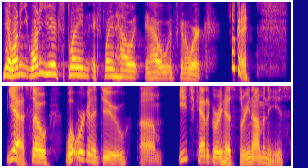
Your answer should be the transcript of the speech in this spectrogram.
Yeah, why don't you why don't you explain explain how it how it's gonna work? Okay. Yeah. So what we're gonna do? Um, each category has three nominees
